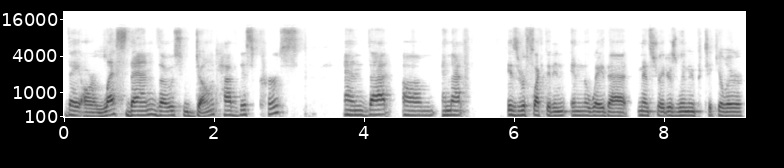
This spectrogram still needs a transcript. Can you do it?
They are less than those who don't have this curse. And that, um, and that is reflected in, in the way that menstruators, women in particular,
